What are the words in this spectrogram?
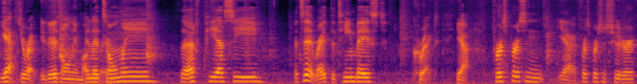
yes, you're right. It is only multiplayer. and it's only the FPSE. That's it, right? The team based. correct. Yeah, first person. Yeah, first person shooter.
